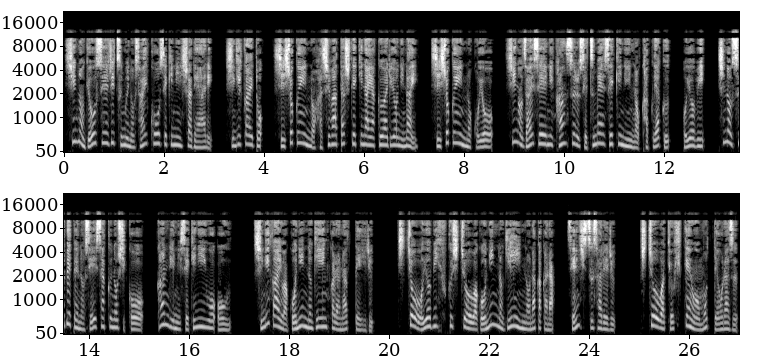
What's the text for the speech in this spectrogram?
市の行政実務の最高責任者であり、市議会と市職員の橋渡し的な役割を担い、市職員の雇用、市の財政に関する説明責任の確約、及び市のすべての政策の施行、管理に責任を負う。市議会は5人の議員からなっている。市長及び副市長は5人の議員の中から選出される。市長は拒否権を持っておらず、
